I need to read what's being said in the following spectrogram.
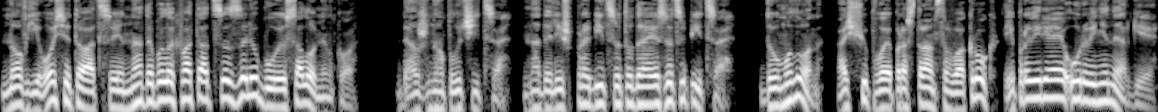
но в его ситуации надо было хвататься за любую соломинку. «Должно получиться, надо лишь пробиться туда и зацепиться», — думал он, ощупывая пространство вокруг и проверяя уровень энергии.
